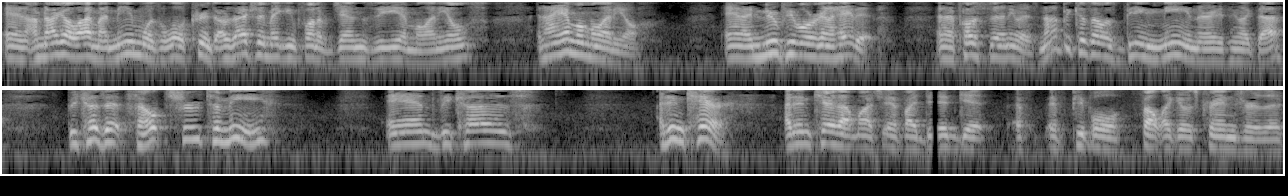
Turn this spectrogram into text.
And I'm not gonna lie, my meme was a little cringe. I was actually making fun of Gen Z and millennials, and I am a millennial. And I knew people were gonna hate it. And I posted it anyways. Not because I was being mean or anything like that, because it felt true to me, and because I didn't care. I didn't care that much if I did get if if people felt like it was cringe or the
